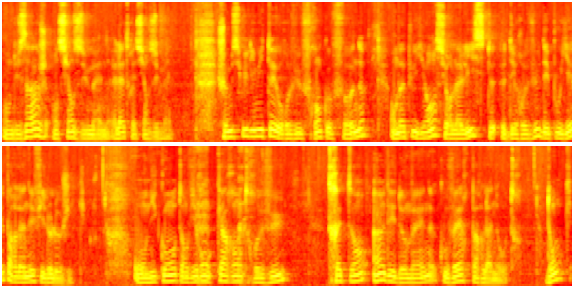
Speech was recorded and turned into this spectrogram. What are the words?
en usage en sciences humaines, lettres et sciences humaines. Je me suis limité aux revues francophones en m'appuyant sur la liste des revues dépouillées par l'année philologique. On y compte environ 40 revues traitant un des domaines couverts par la nôtre. Donc,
